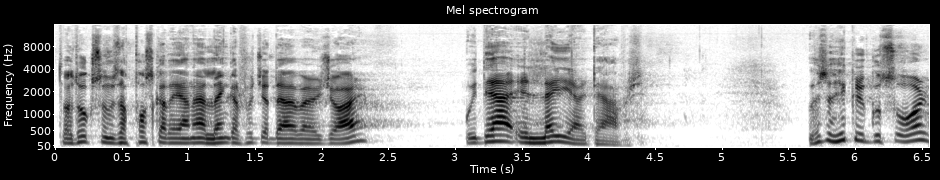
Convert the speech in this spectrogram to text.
Det var hoksa om vi sa påska det påskadegene, lenger for ikke det var jeg er. Og i det er leier det der. Og hvis du hikker Guds år,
